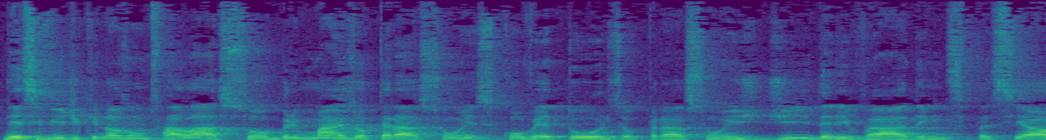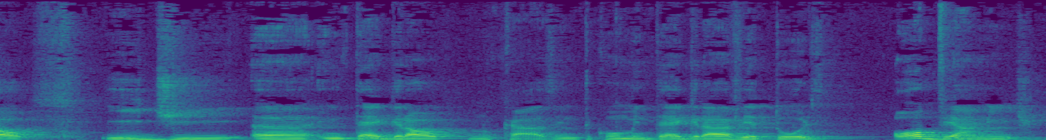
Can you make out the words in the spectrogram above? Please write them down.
Nesse vídeo aqui nós vamos falar sobre mais operações com vetores, operações de derivada em espacial e de uh, integral, no caso, como integrar vetores. Obviamente,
